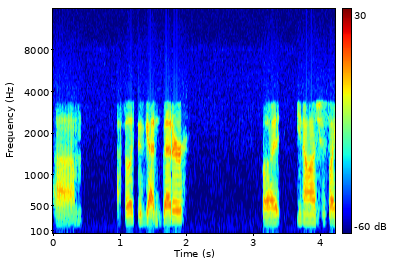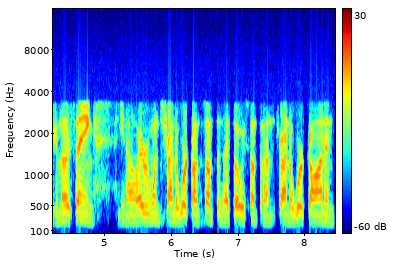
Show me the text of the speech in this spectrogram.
Um, I feel like they've gotten better, but you know, it's just like another thing. You know, everyone's trying to work on something. That's always something I'm trying to work on and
